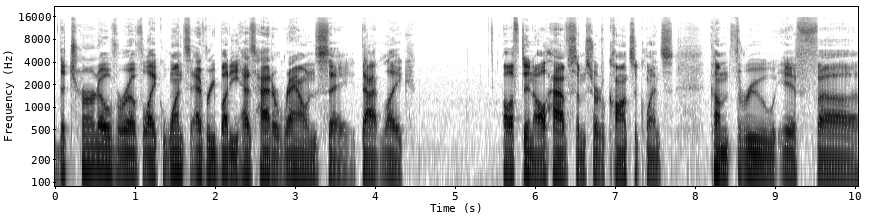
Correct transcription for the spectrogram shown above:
the turnover of like once everybody has had a round say that like often I'll have some sort of consequence come through if uh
